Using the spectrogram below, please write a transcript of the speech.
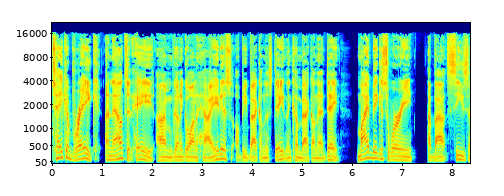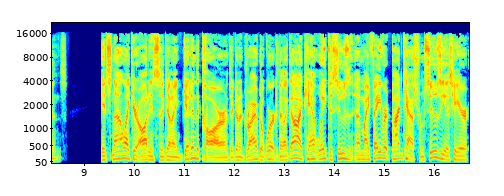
take a break, announce it. Hey, I'm going to go on hiatus. I'll be back on this date and then come back on that date. My biggest worry about seasons, it's not like your audience is going to get in the car, they're going to drive to work, and they're like, oh, I can't wait to Susan. Uh, my favorite podcast from Susie is here,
